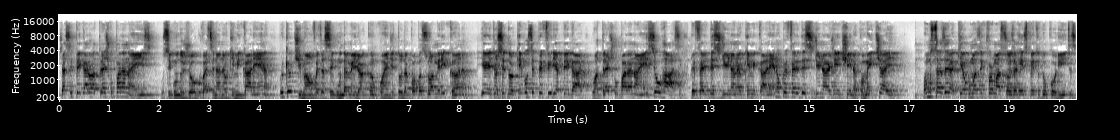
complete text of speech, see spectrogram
Já se pegar o Atlético Paranaense, o segundo jogo vai ser na Neoquímica Arena, porque o Timão faz a segunda melhor campanha de toda a Copa Sul-Americana. E aí, torcedor, quem você preferia pegar? O Atlético Paranaense ou o Racing? Prefere decidir na Neoquímica Arena ou prefere decidir na Argentina? Comente aí. Vamos trazer aqui algumas informações a respeito do Corinthians,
